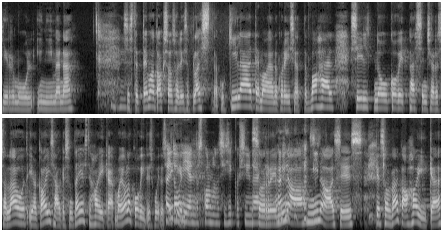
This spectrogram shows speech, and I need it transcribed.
hirmul inimene Mm -hmm. sest et tema taksos oli see plast nagu kile tema ja nagu reisijate vahel, silt no covid passengers allowed ja Kaisa, kes on täiesti haige, ma ei ole Covidis muide. sa ei tohi endast kolmandast isikust siin rääkida. Sorry, mina, mina siis, kes on väga haige,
